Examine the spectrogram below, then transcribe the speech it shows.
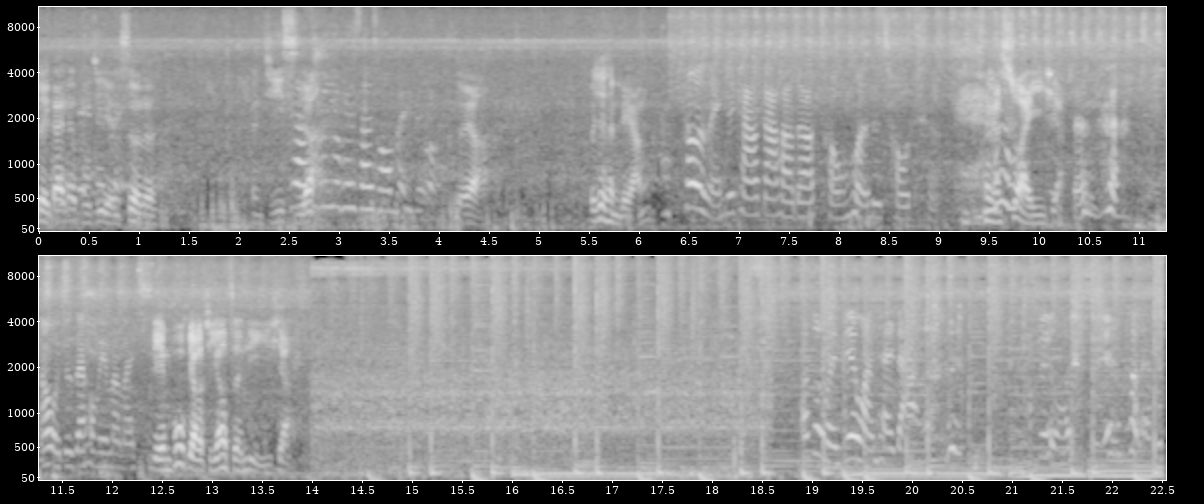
所以刚才那补给点设的很及时啊。右边山超美的。对啊，而且很凉，他们每次看到大炮都要冲或者是抽车，帅一下，真的。然后我就在后面慢慢骑。脸部表情要整理一下。今天玩太大了，对我们时间快来不及。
